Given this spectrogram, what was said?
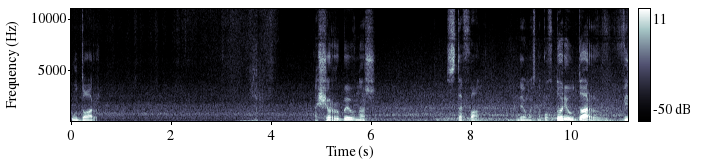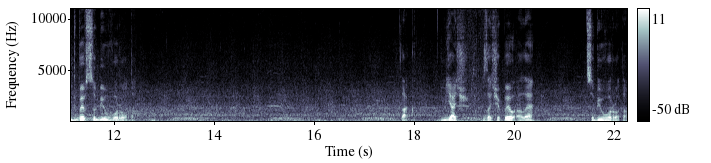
удар. А що робив наш Стефан? Дивимось на повторі, удар відбив собі у ворота. Так, м'яч зачепив, але собі у ворота.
